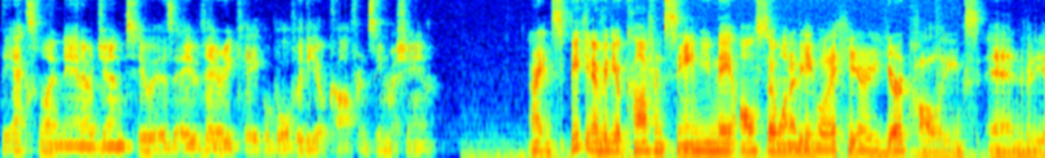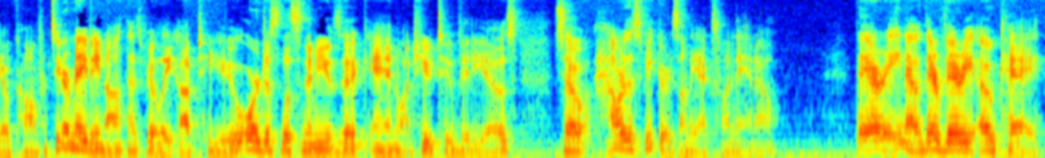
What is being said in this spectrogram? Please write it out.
the X1 Nano Gen 2 is a very capable video conferencing machine. All right, and speaking of video conferencing, you may also want to be able to hear your colleagues in video conferencing, or maybe not, that's really up to you, or just listen to music and watch YouTube videos. So how are the speakers on the X1 Nano? They're, you know, they're very okay.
